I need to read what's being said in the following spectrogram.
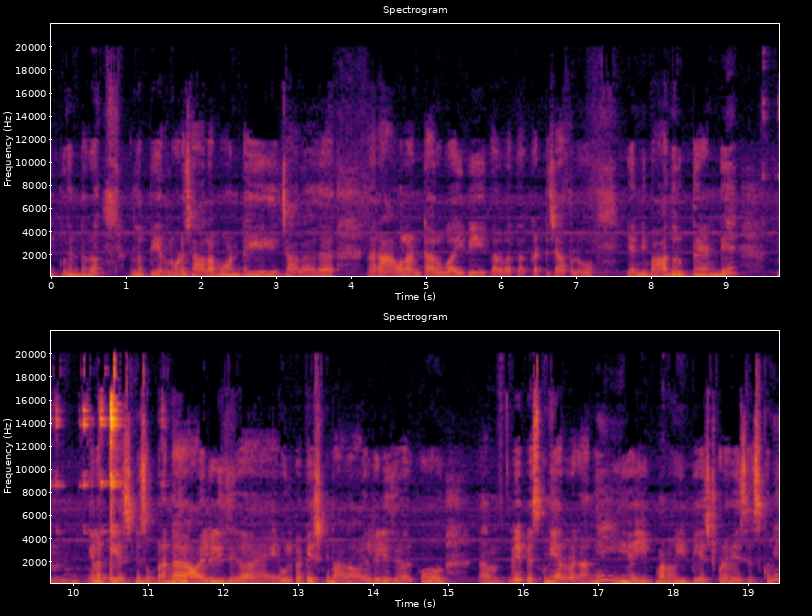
ఎక్కువ తింటారు. అందులో పీతలు కూడా చాలా బాగుంటాయి. చాలా రావులు అంటారు అవి. తర్వాత కట్టు చేపలు ఇవన్నీ బాగా దొరుకుతాయండి. ఇలా పేస్ట్ని శుభ్రంగా ఆయిల్ రిలీజ్ ఉల్లిపాయ పేస్ట్ని బాగా ఆయిల్ రిలీజ్ అయ్యే వరకు వేపేసుకుని ఎర్రగాని ఈ మనం ఈ పేస్ట్ కూడా వేసేసుకుని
